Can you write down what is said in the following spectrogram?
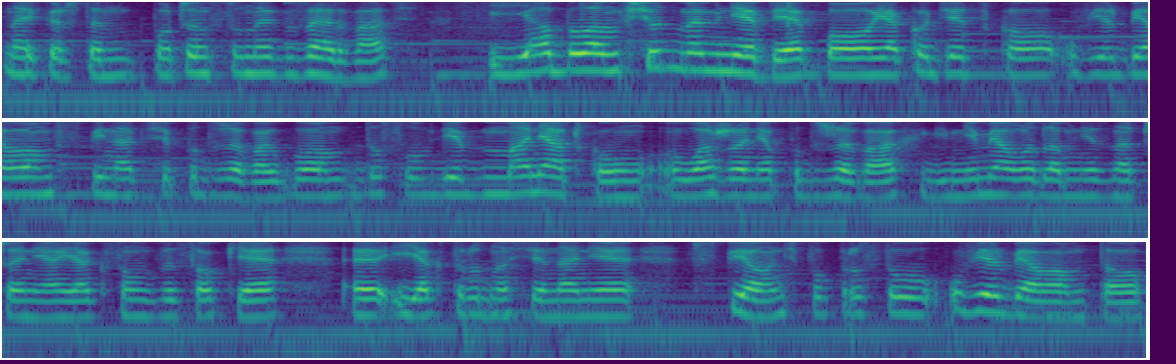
najpierw ten poczęstunek zerwać. I ja byłam w siódmym niebie, bo jako dziecko uwielbiałam wspinać się po drzewach. Byłam dosłownie maniaczką łażenia po drzewach nie miało dla mnie znaczenia, jak są wysokie e, i jak trudno się na nie wspiąć. Po prostu uwielbiałam to,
